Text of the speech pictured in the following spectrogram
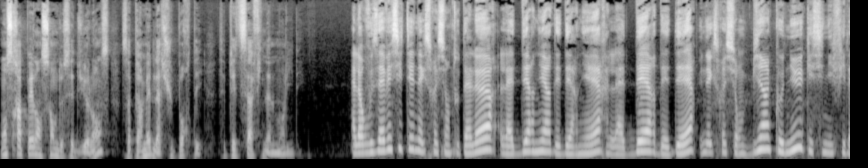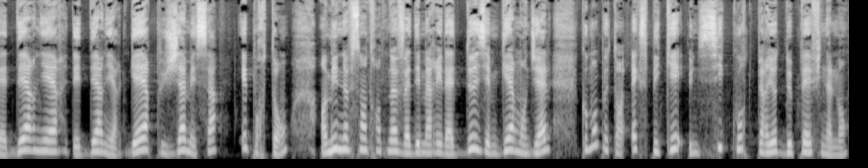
On se rappelle ensemble de cette violence, ça permet de la supporter. C'est peut-être ça finalement l'idée. Alors vous avez cité une expression tout à l'heure, la dernière des dernières, la der des der, une expression bien connue qui signifie la dernière des dernières guerres, plus jamais ça. Et pourtant, en 1939 va démarrer la Deuxième Guerre mondiale. Comment peut-on expliquer une si courte période de paix finalement?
